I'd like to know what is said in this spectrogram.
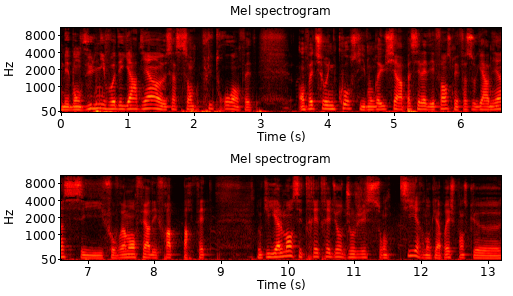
Mais bon, vu le niveau des gardiens, euh, ça se sent plus trop en fait. En fait, sur une course, ils vont réussir à passer la défense, mais face aux gardiens, il faut vraiment faire des frappes parfaites. Donc également, c'est très très dur de jauger son tir. Donc après, je pense que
